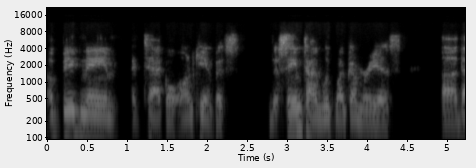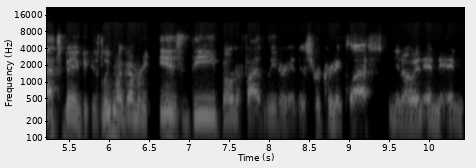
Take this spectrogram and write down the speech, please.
a big name at tackle on campus the same time Luke Montgomery is, uh, that's big because Luke Montgomery is the bona fide leader in this recruiting class, you know, and, and, and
